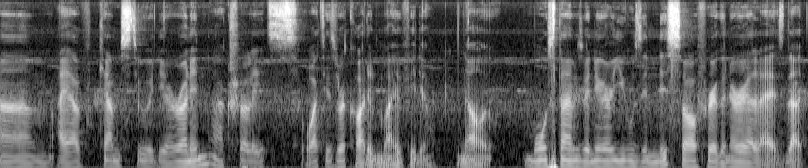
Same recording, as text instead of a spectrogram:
um, I have Cam Studio running. Actually it's what is recording my video. Now most times when you're using this software you're to realize that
